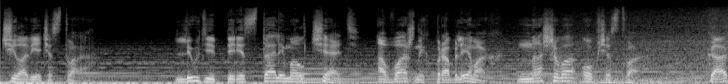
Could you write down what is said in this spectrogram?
человечества. Люди перестали молчать о важных проблемах нашего общества. Как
